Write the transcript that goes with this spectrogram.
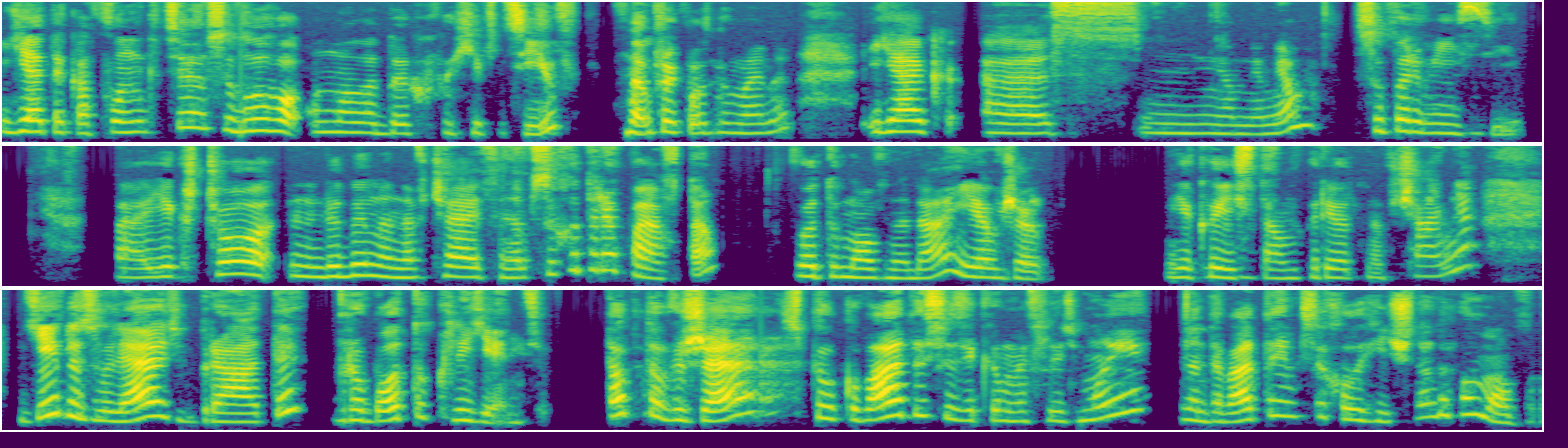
є така функція, особливо у молодих фахівців, наприклад, у мене, як е, супервізії. Е, Якщо людина навчається на психотерапевта, от умовно, да, є вже якийсь там період навчання, їй дозволяють брати в роботу клієнтів. Тобто вже спілкуватися з якимись людьми, надавати їм психологічну допомогу.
